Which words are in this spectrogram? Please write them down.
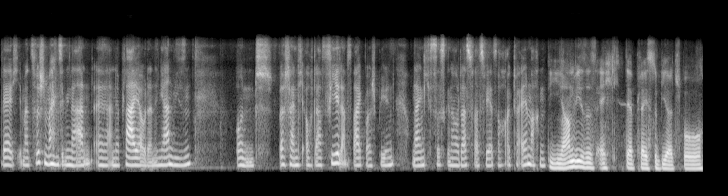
wäre ich immer zwischen meinen Seminaren äh, an der Playa oder an den Jahnwiesen und wahrscheinlich auch da viel am Spikeball spielen. Und eigentlich ist das genau das, was wir jetzt auch aktuell machen. Die Jahnwiese ist echt der Place to be at Spo.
